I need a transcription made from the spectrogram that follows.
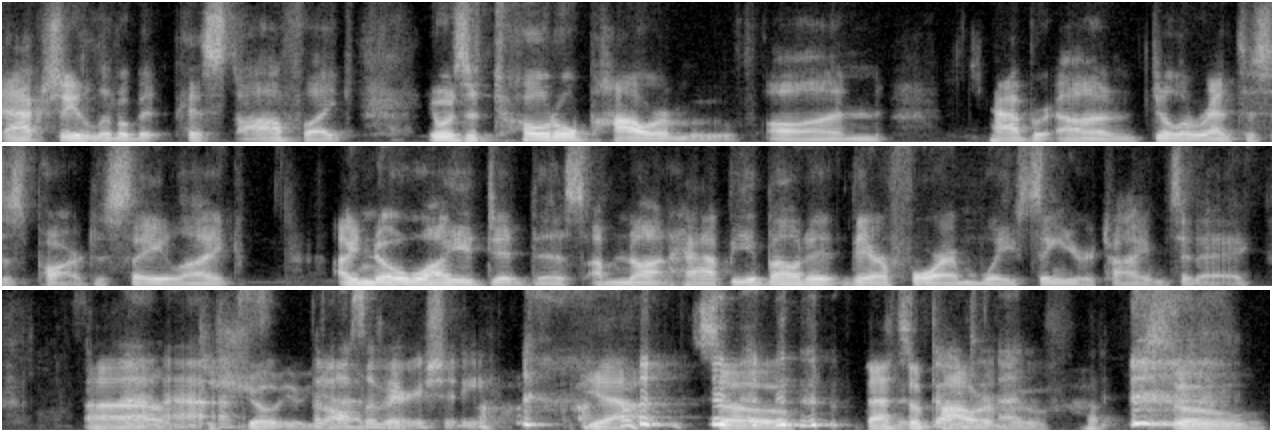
actually a little bit pissed off. Like, it was a total power move on Tapert, on De part to say, like, I know why you did this. I'm not happy about it. Therefore, I'm wasting your time today um, to show you. but Yeah, also like- very shitty. yeah. So that's a do power that. move. So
